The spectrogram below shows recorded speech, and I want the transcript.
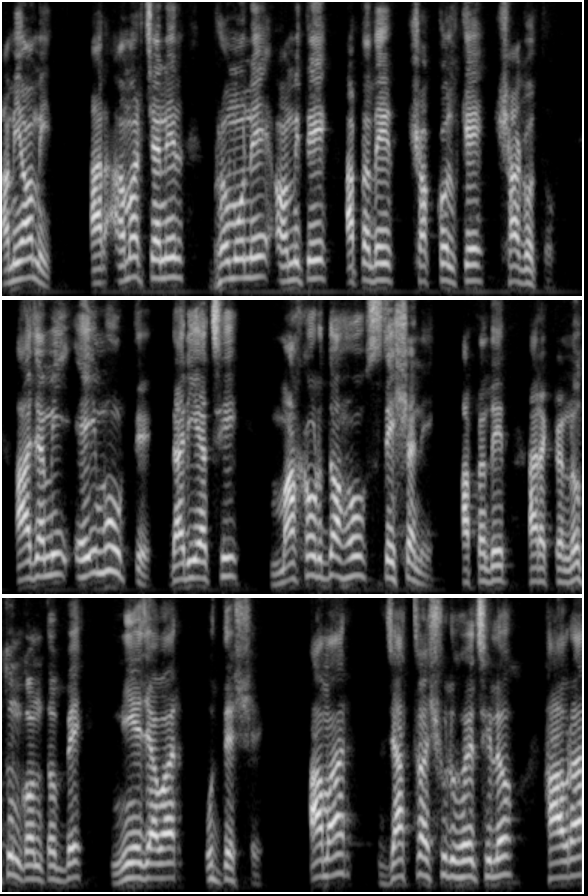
আমি অমিত, আর আমার চ্যানেল ভ্রমণে অমিতে আপনাদের সকলকে স্বাগত। আজ আমি এই মুহূর্তে দাঁড়িয়ে আছি মাকড়দহ স্টেশনে আপনাদের আর একটা নতুন গন্তব্যে নিয়ে যাওয়ার উদ্দেশ্যে। আমার যাত্রা শুরু হয়েছিল হাওড়া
